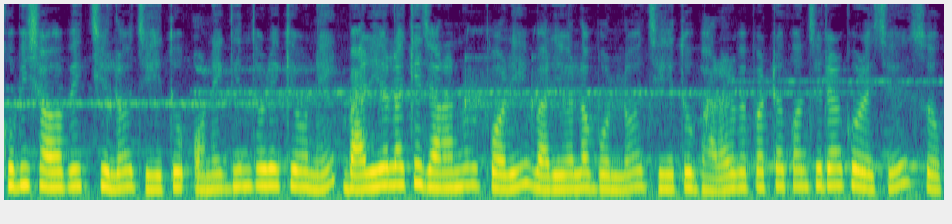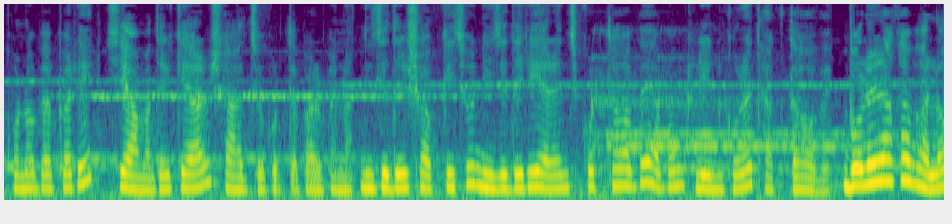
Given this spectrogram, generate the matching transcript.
খুবই স্বাভাবিক ছিল, যেহেতু অনেকদিন ধরে কেউ নেই, বাড়িওয়ালাকে জানানোর পরই বাড়িওয়ালা বলল, যেহেতু ভাড়ার ব্যাপারটা কনসিডার করেছে সো কোনো ব্যাপারে সে আমাদেরকে আর সাহায্য করতে পারবে না। নিজেদের সবকিছু নিজেদেরই অ্যারেঞ্জ করতে হবে এবং ক্লিন করে থাকতে হবে। বলে রাখা ভালো,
